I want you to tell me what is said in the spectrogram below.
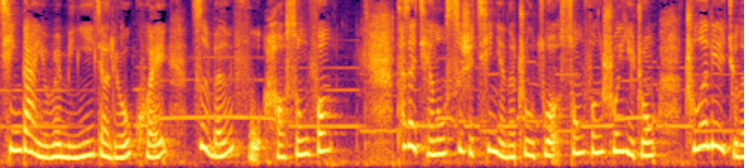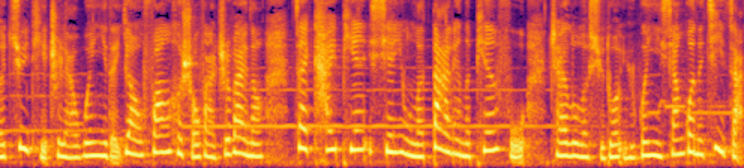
清代有位名医叫刘奎，字文甫，号松风。他在乾隆四十七年的著作《松风说疫》中，除了列举了具体治疗瘟疫的药方和手法之外呢，在开篇先用了大量的篇幅摘录了许多与瘟疫相关的记载。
